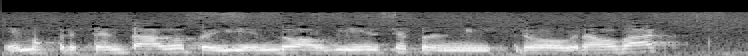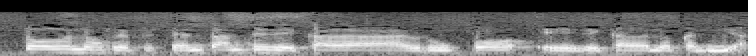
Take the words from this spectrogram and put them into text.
hemos presentado pidiendo audiencia con el ministro Graubach todos los representantes de cada grupo, eh, de cada localidad.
